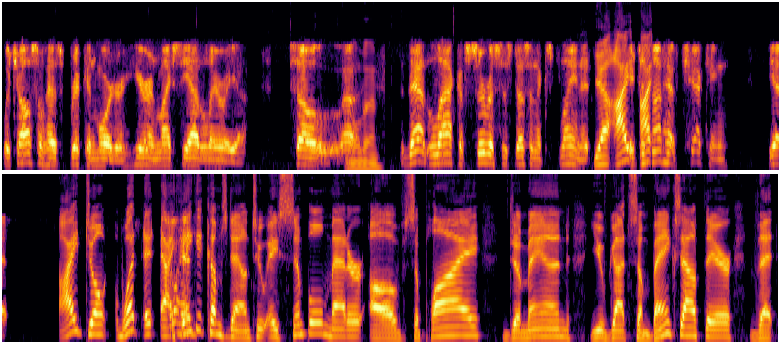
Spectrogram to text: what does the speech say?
which also has brick and mortar here in my Seattle area. So uh, Hold on. that lack of services doesn't explain it. Yeah, I, it does I, not have checking. Yet I don't. What it, I Go think it comes down to a simple matter of supply, demand. You've got some banks out there that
